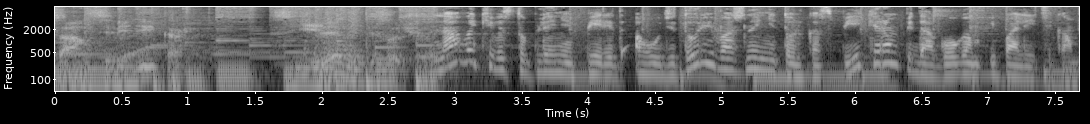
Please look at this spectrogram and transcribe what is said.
Сам себе диктор с Еленой Песочной. Навыки выступления перед аудиторией важны не только спикерам, педагогам и политикам.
